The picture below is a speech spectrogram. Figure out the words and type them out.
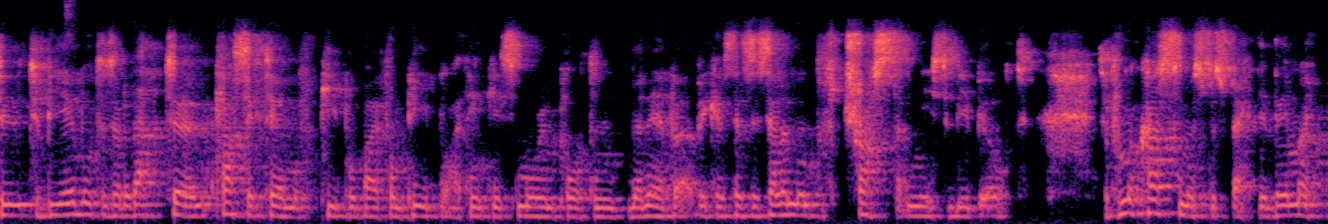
to, to be able to sort of that term, classic term of people buy from people, I think is more important than ever because there's this element of trust that needs to be built. So from a customer's perspective, they might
